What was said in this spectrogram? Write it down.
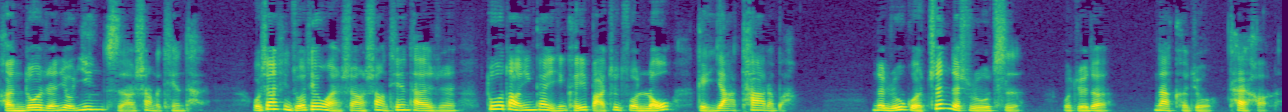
很多人又因此而上了天台。我相信昨天晚上上天台的人多到应该已经可以把这座楼给压塌了吧？那如果真的是如此，我觉得那可就太好了。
